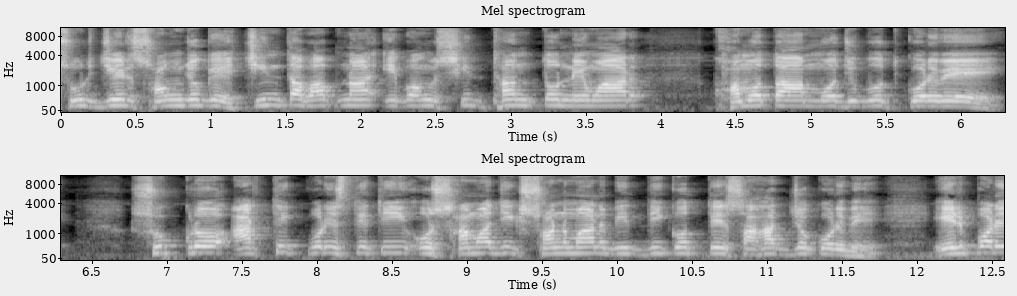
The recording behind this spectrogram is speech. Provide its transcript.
সূর্যের সংযোগে চিন্তাভাবনা এবং সিদ্ধান্ত নেওয়ার ক্ষমতা মজবুত করবে। শুক্র আর্থিক পরিস্থিতি ও সামাজিক সম্মান বৃদ্ধি করতে সাহায্য করবে। এরপরে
